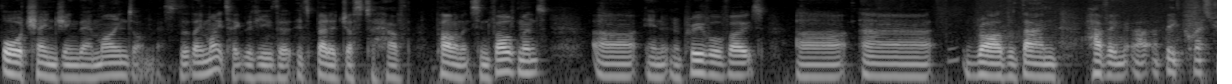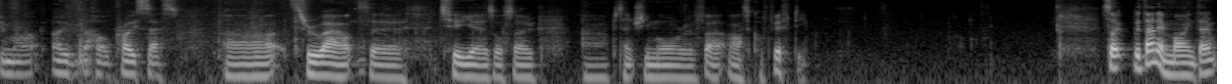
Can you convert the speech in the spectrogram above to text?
or changing their mind on this. That they might take the view that it's better just to have Parliament's involvement uh, in an approval vote uh, uh, rather than having a, a, big question mark over the whole process uh, throughout the two years or so, uh, potentially more of uh, Article 50. So, with that in mind, then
